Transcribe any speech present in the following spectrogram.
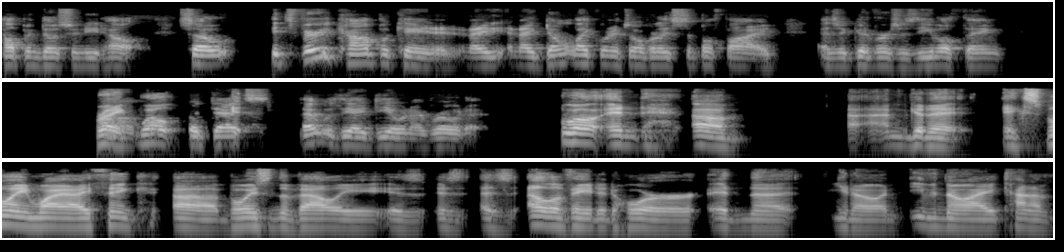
helping those who need help. So it's very complicated, and I and I don't like when it's overly simplified as a good versus evil thing. Right. Um, well, but that's that was the idea when I wrote it. Well, and um, I'm gonna explain why I think uh, Boys in the Valley is is as elevated horror in the you know, and even though I kind of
